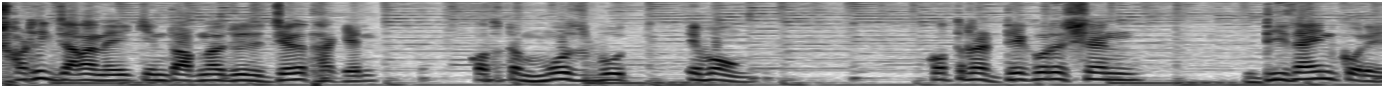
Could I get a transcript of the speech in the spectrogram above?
সঠিক জানা নেই, কিন্তু আপনারা যদি জেনে থাকেন কতটা মজবুত এবং কতটা ডেকোরেশন ডিজাইন করে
